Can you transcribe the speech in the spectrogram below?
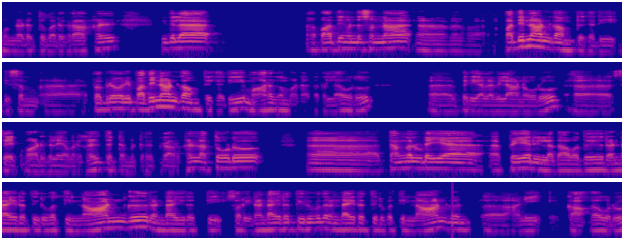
முன்னெடுத்து வருகிறார்கள். இதுல பார்த்தீங்கன்னு சொன்னா பதினான்காம் திகதி டிசம்பர் பிப்ரவரி பதினான்காம் திகதி மாரகம நகரில் ஒரு பெரிய அளவிலான ஒரு செயற்பாடுகளை அவர்கள் திட்டமிட்டிருக்கிறார்கள். அத்தோடு தங்களுடைய பெயரில் அதாவது ரெண்டாயிரத்தி இருபத்தி நான்கு ரெண்டாயிரத்தி சாரி ரெண்டாயிரத்தி இருபது ரெண்டாயிரத்தி இருபத்தி நான்கு அணிக்காக ஒரு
